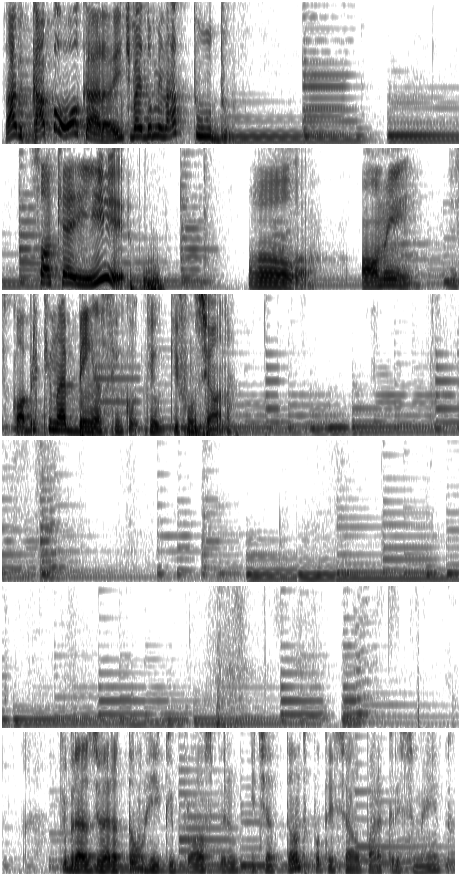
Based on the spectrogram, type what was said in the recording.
sabe? Acabou, cara. A gente vai dominar tudo. Só que aí o homem descobre que não é bem assim que, que funciona. Que o Brasil era tão rico e próspero e tinha tanto potencial para crescimento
